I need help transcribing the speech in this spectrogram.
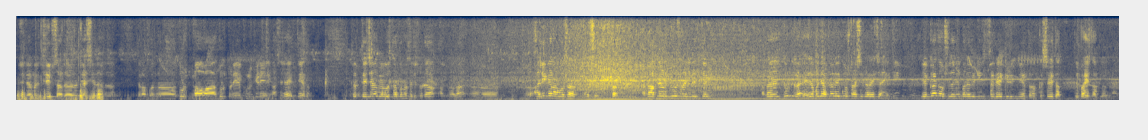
म्हणजे त्यामध्ये थ्रिप्स आलं जॅसिड आलं त्याला आपण तुळ मावा तुळतुडे फुलकिडे असे जे आहेत ते येतात. तर त्याच्या व्यवस्थापनासाठी सुद्धा आपल्याला अं, आलिका नावाचा औषध. चालतं. आता आपल्याकडे दिवस राहिले तरी आता ह्याच्यामध्ये आपल्याला एक गोष्ट अशी करायची आहे की एकाच औषधाने बऱ्यापैकी सगळ्या किडी नियंत्रण कशा येतात ते पाहिजे आपल्याला.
